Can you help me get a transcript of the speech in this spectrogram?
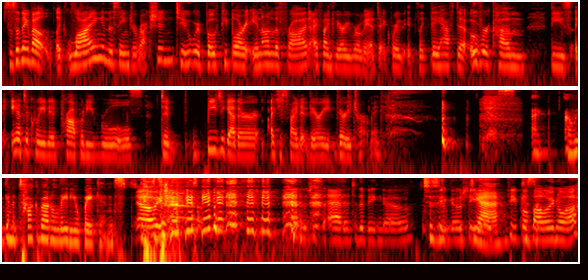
So something about like lying in the same direction too, where both people are in on the fraud, I find very romantic. Where it's like they have to overcome these like antiquated property rules to be together. I just find it very very charming. yes. Are, are we going to talk about a lady awakens? Oh yeah. just add it to the bingo. Just, bingo sheet. Yeah. People following along.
